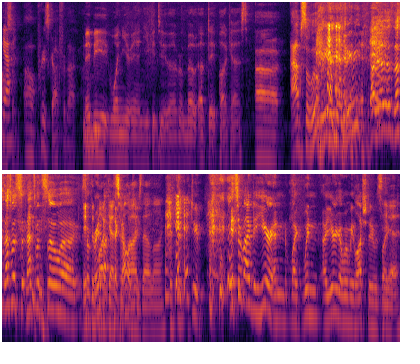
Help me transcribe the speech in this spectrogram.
Yeah. Awesome. Oh, praise God for that. Maybe one year in, you could do a remote update podcast. Uh, absolutely. Are you kidding me? I mean, that's, that's, that's what's that's what's so uh, so if the great about the podcast technology. survives that long. If the- dude, it survived a year, and like when a year ago when we launched it, it was like yeah.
